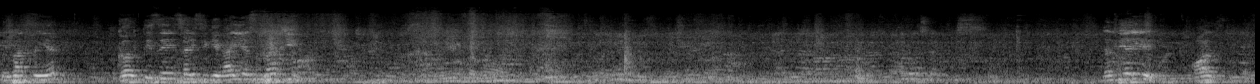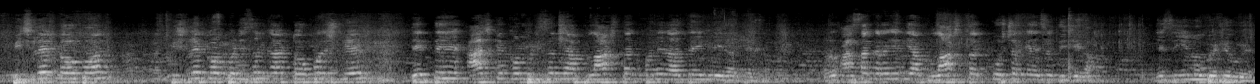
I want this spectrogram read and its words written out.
कोई बात नहीं है। गलती से ही सही सीखेगा। आइए सुधर जी। जल्दी आइए। और पिछले टॉपर पिछले कंपटीशन का टॉपर स्टूडेंट देखते हैं आज के कंपटीशन में आप लास्ट तक बने रहते हैं कि नहीं रहते हैं। और आशा करेंगे कि आप लास्ट तक क्वेश्चन का आंसर दीजिएगा। जैसे ये लोग बैठे हुए हैं।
